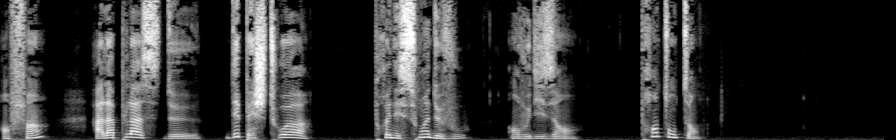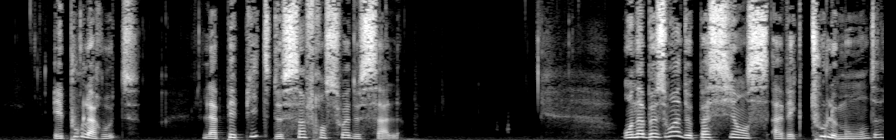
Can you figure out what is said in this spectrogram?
Enfin, à la place de dépêche-toi, prenez soin de vous en vous disant prends ton temps. Et pour la route, la pépite de Saint François de Sales. On a besoin de patience avec tout le monde,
